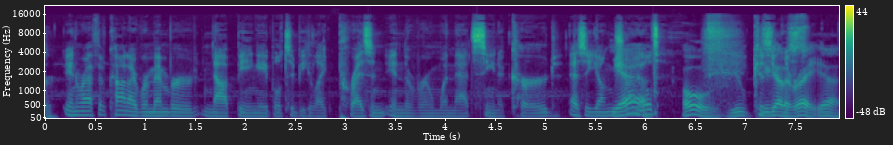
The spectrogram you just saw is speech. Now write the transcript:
sure. in Wrath of Khan. I remember not being able to be like present in the room when that scene occurred as a young yeah. child. Oh, you you it got was- it right. Yeah.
